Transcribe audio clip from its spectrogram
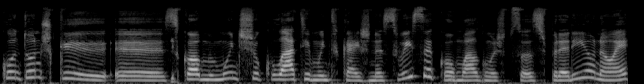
Contou-nos que eh, se come muito chocolate e muito queijo na Suíça, como algumas pessoas esperariam, não é?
